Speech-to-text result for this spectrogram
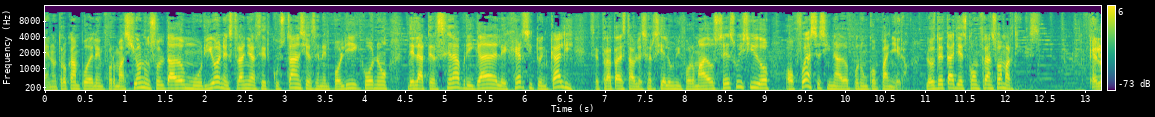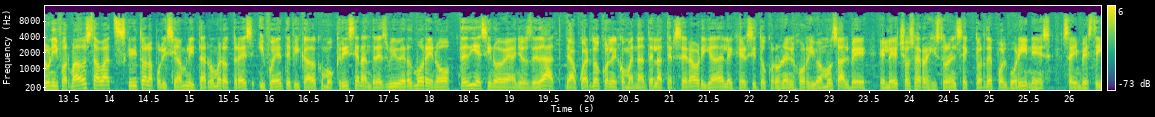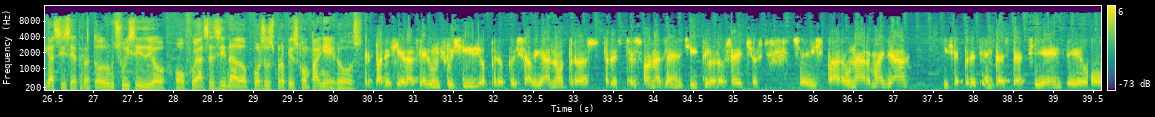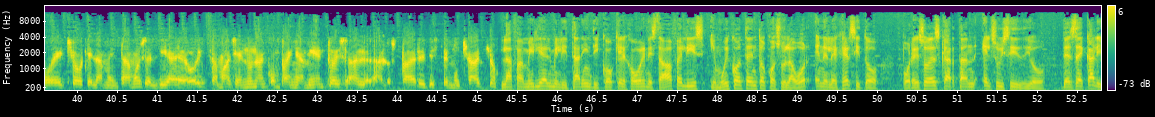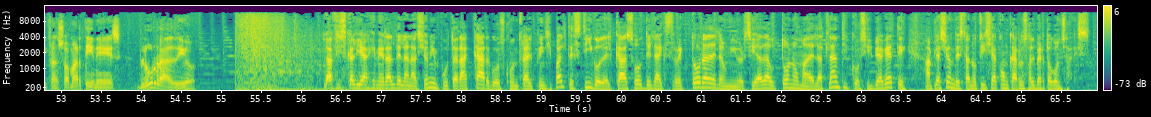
En otro campo de la información, un soldado murió en extrañas circunstancias en el polígono de la tercera brigada del ejército en Cali. Se trata de establecer si el uniformado se suicidó o fue asesinado por un compañero. Los detalles con François Martínez. El uniformado estaba adscrito a la Policía Militar número 3 y fue identificado como Cristian Andrés Viveros Moreno, de 19 años de edad. De acuerdo con el comandante de la Tercera Brigada del Ejército, coronel Jorriba Monsalve, el hecho se registró en el sector de Polvorines. Se investiga si se trató de un suicidio o fue asesinado por sus propios compañeros. Pareciera ser un suicidio, pero pues habían otras tres personas en el sitio de los hechos. Se dispara un arma ya y se presenta este accidente o hecho que lamentamos el día de hoy. Estamos haciendo un acompañamiento a, a, los padres de este muchacho. La familia del militar indicó que el joven estaba feliz y muy contento con su labor en el ejército. Por eso descartan el suicidio. Desde Cali, François Martínez, Blue Radio. La Fiscalía General de la Nación imputará cargos contra el principal testigo del caso de la exrectora de la Universidad Autónoma del Atlántico, Silvia Guete. Ampliación de esta noticia con Carlos Alberto González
